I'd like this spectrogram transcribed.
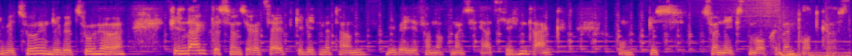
Liebe Zuhörerinnen, liebe Zuhörer, vielen Dank, dass Sie uns Ihre Zeit gewidmet haben. Liebe Eva, nochmals herzlichen Dank und bis zur nächsten Woche beim Podcast.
